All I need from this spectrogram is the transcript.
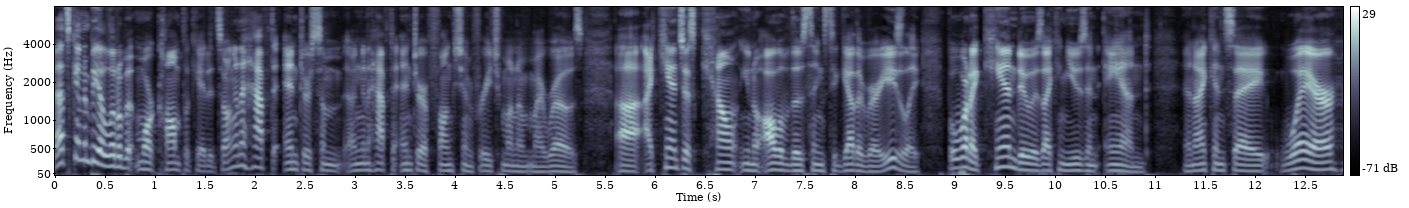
That's going to be a little bit more complicated. So I'm going to have to enter some. I'm going to have to enter a function for each one of my rows. Uh, I can't just count, you know, all of those things together very easily. But what I can do is I can use an and, and I can say where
